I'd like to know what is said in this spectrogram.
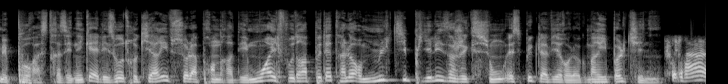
Mais pour AstraZeneca et les autres qui arrivent, cela prendra des mois. Il faudra peut-être alors multiplier les injections, explique la virologue Marie-Paul Kenny. Il faudra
